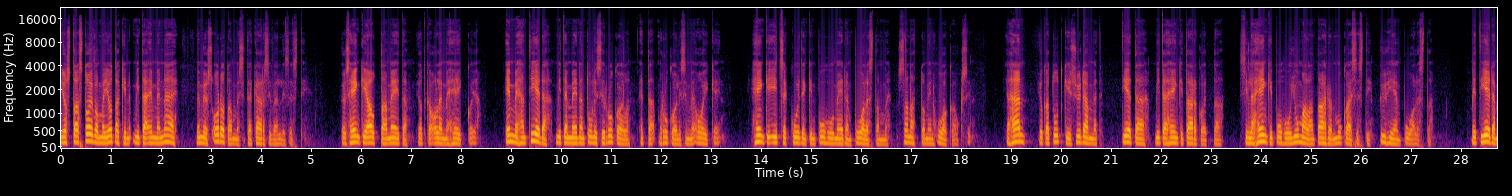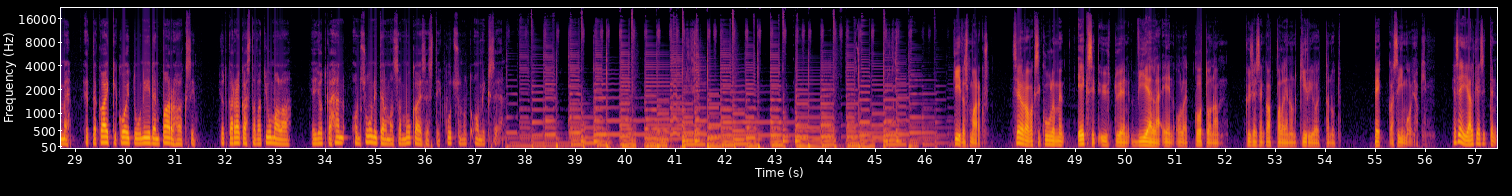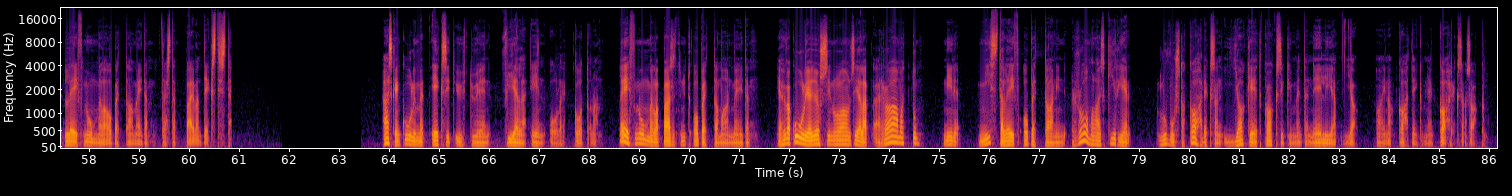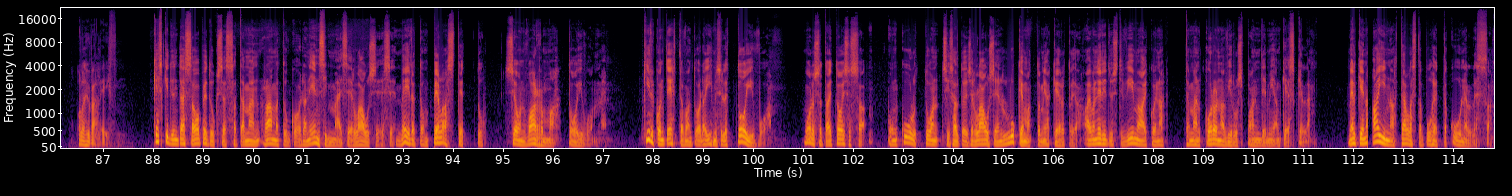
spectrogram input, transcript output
Jos taas toivomme jotakin, mitä emme näe, me myös odotamme sitä kärsivällisesti. Myös henki auttaa meitä, jotka olemme heikkoja. Emmehän tiedä, miten meidän tulisi rukoilla, että rukoilisimme oikein. Henki itse kuitenkin puhuu meidän puolestamme sanattomin huokauksin. Ja hän, joka tutkii sydämet, tietää, mitä henki tarkoittaa, sillä henki puhuu Jumalan tahdon mukaisesti pyhien puolesta. Me tiedämme, että kaikki koituu niiden parhaaksi, jotka rakastavat Jumalaa ja jotka hän on suunnitelmansa mukaisesti kutsunut omikseen. Kiitos Markus. Seuraavaksi kuulemme exit yhtyeen Vielä en ole kotona. Kyseisen kappaleen on kirjoittanut Pekka Simojoki. Ja sen jälkeen sitten Leif Nummela opettaa meitä tästä päivän tekstistä. Äsken kuulimme exit yhtyeen Vielä en ole kotona. Leif Nummela pääset nyt opettamaan meitä. Ja hyvä kuulija, jos sinulla on siellä raamattu, niin mistä Leif opettaa, niin roomalaiskirjeen luvusta kahdeksan jakeet 24 ja aina 28 saakka. Ole hyvä, Leif. Keskityn tässä opetuksessa tämän raamatun kohdan ensimmäiseen lauseeseen. Meidät on pelastettu, se on varma toivomme. Kirkon tehtävä on tuoda ihmiselle toivoa. Muodossa tai toisessa on kuullut tuon sisältöisen lauseen lukemattomia kertoja, aivan erityisesti viime aikoina tämän koronaviruspandemian keskellä. Melkein aina tällaista puhetta kuunnellessa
